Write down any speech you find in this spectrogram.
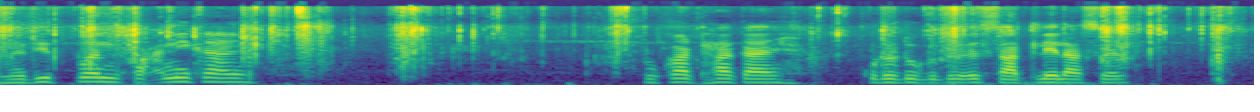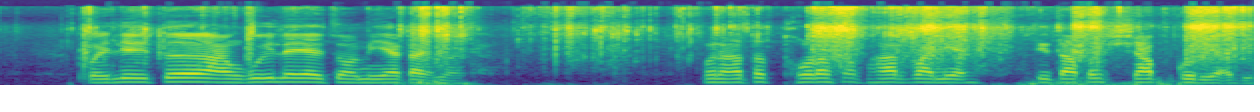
नदीत पण पाणी काय? सुकाठाक आहे. कुठं कुठं साठलेला असेल. पहिले इथं आंघोळीला यायचो आम्ही या टायमात पण आता थोडासा फार पाणी आहे. तिथं आपण शाप करूया आधी.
